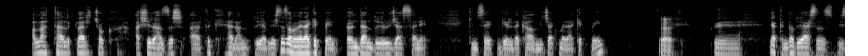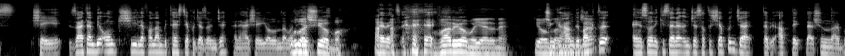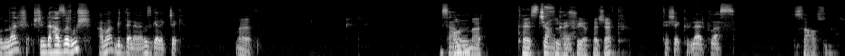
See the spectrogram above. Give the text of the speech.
anahtarlıklar çok aşırı hazır artık. Her an duyabilirsiniz ama merak etmeyin. Önden duyuracağız. Hani kimse geride kalmayacak. Merak etmeyin. Evet. Ee, yakında duyarsınız. Biz şeyi zaten bir 10 kişiyle falan bir test yapacağız önce. Hani her şey yolunda mı diye. Ulaşıyor mu? Evet. Varıyor mu yerine? Yoldan Çünkü Hamdi önce? baktı en son iki sene önce satış yapınca tabii update'ler şunlar bunlar. Şimdi hazırmış ama bir denememiz gerekecek. Evet. Hasan Onlar test Cankaya. sürüşü yapacak. teşekkürler Plus. Sağ olsunlar.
